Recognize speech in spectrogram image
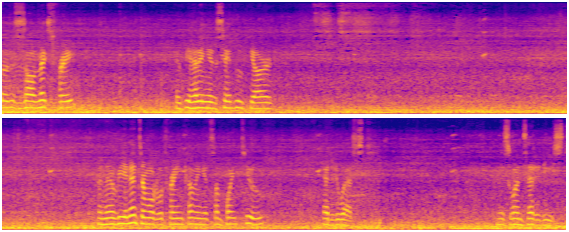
So this is all mixed freight. I'll be heading into St. Luc Yard. And there'll be an intermodal train coming at some point too, headed west. This one's headed east.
